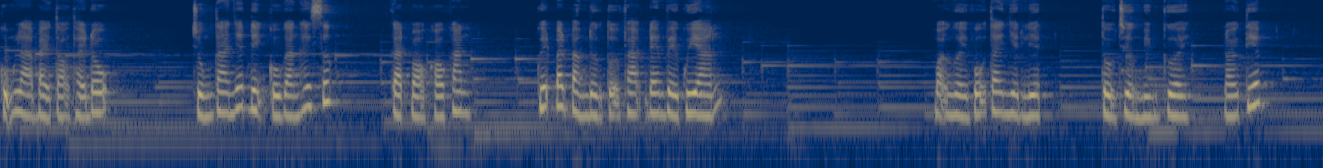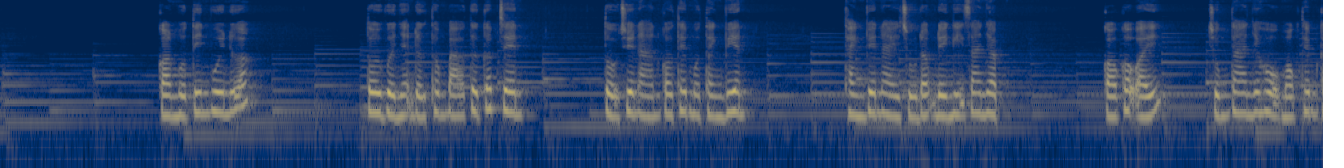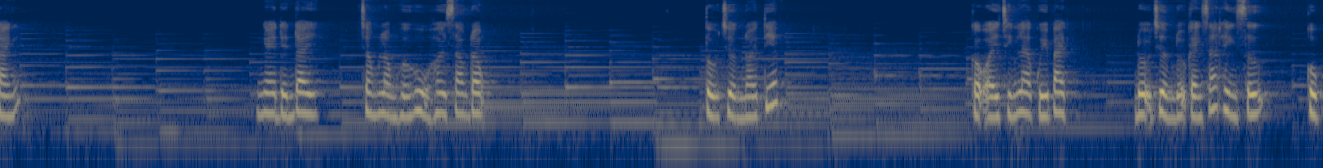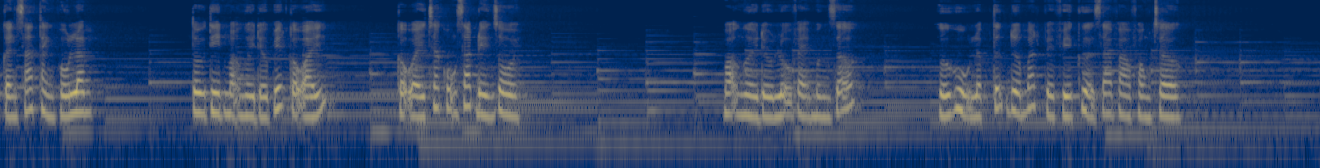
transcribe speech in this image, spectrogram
cũng là bày tỏ thái độ. Chúng ta nhất định cố gắng hết sức, gạt bỏ khó khăn, quyết bắt bằng được tội phạm đem về quy án. Mọi người vỗ tay nhiệt liệt, tổ trưởng mỉm cười, nói tiếp. Còn một tin vui nữa. Tôi vừa nhận được thông báo từ cấp trên. Tổ chuyên án có thêm một thành viên. Thành viên này chủ động đề nghị gia nhập. Có cậu ấy, chúng ta như hổ mọc thêm cánh. Nghe đến đây, trong lòng hứa hủ hơi dao động. Tổ trưởng nói tiếp. Cậu ấy chính là Quý Bạch, đội trưởng đội cảnh sát hình sự, cục cảnh sát thành phố Lâm. Tôi tin mọi người đều biết cậu ấy. Cậu ấy chắc cũng sắp đến rồi. Mọi người đều lộ vẻ mừng rỡ. Hứa hủ lập tức đưa mắt về phía cửa ra vào phòng chờ.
